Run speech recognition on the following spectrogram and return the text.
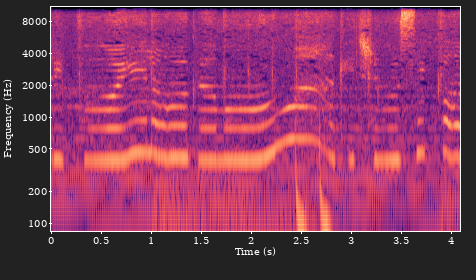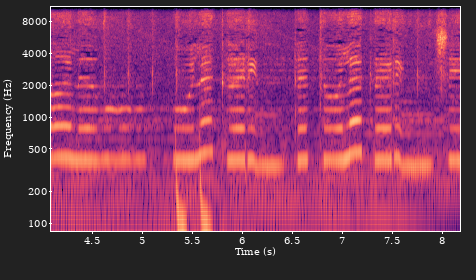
మారిపోయి లోకము ఆగి చూసి కాలము. పులకరింత తొలకరించి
